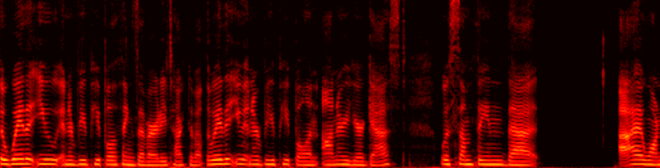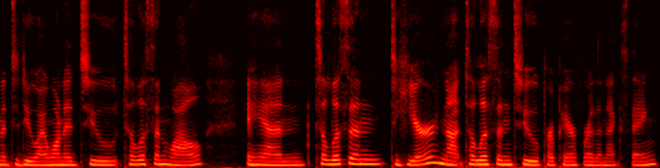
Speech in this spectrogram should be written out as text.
the way that you interview people, things I've already talked about, the way that you interview people and honor your guest was something that I wanted to do. I wanted to to listen well and to listen to hear, not to listen to prepare for the next thing.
